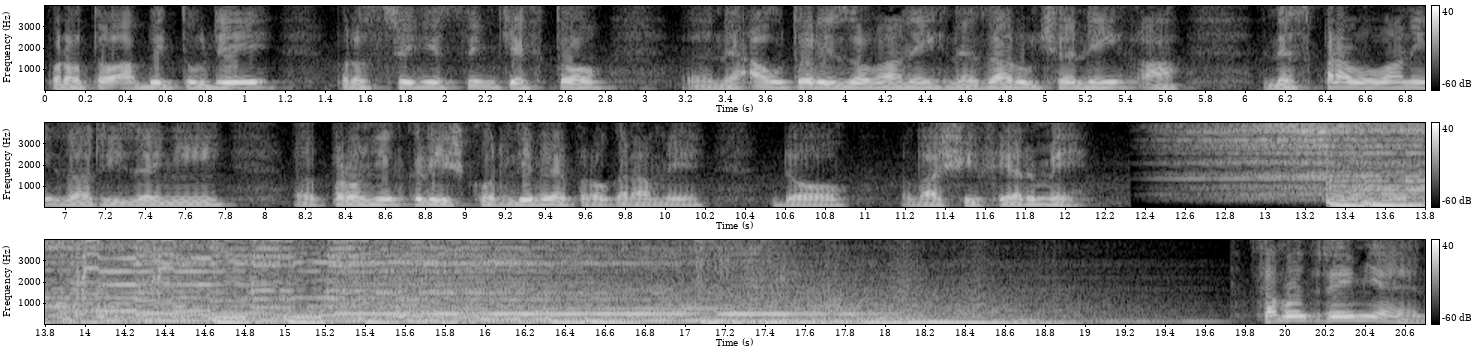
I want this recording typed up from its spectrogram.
proto aby tudy prostřednictvím těchto eh, neautorizovaných, nezaručených a nespravovaných zařízení eh, pronikly škodlivé programy do vaší firmy. Samozřejmě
